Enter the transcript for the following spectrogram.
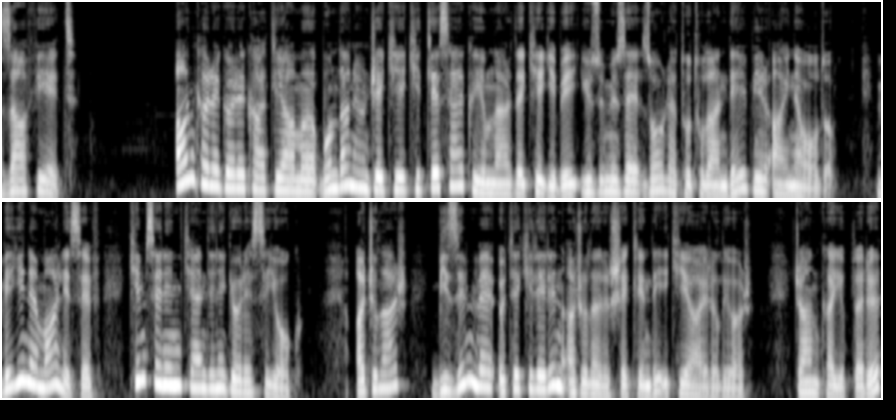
Zafiyet Ankara Göre katliamı bundan önceki kitlesel kıyımlardaki gibi yüzümüze zorla tutulan dev bir ayna oldu. Ve yine maalesef kimsenin kendini göresi yok. Acılar bizim ve ötekilerin acıları şeklinde ikiye ayrılıyor. Can kayıpları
